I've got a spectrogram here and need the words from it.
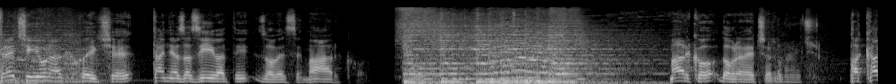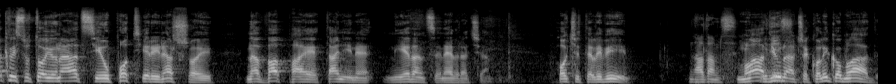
Treći junak kojeg će Tanja zazivati zove se Marko. Marko, dobra večer. Dobro večer. Pa kakvi su to junaci u potjeri našoj na vapaje Tanjine, nijedan se ne vraća. Hoćete li vi? Nadam se. Mlad junače, koliko mlad?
